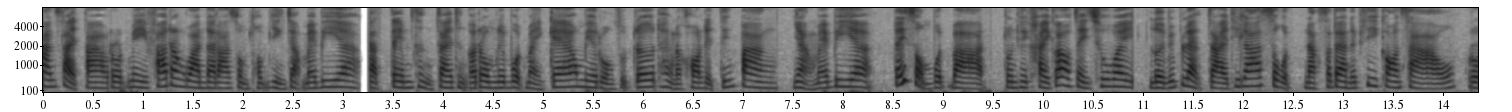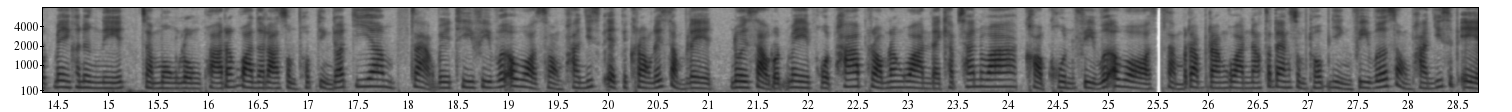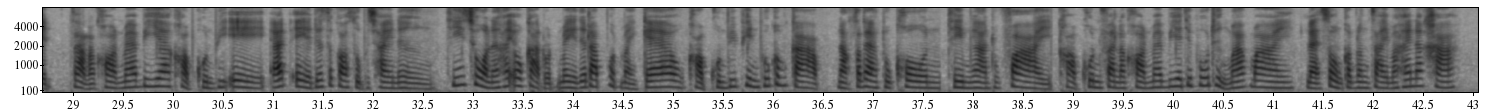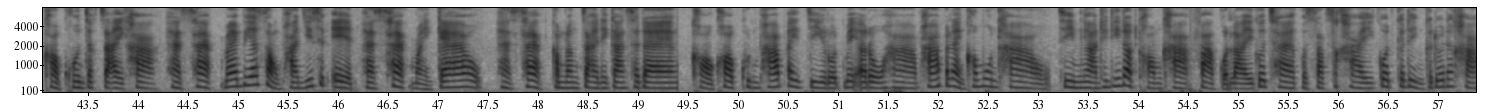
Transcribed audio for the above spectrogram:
ค้านสายตารถเมย์ฟาดรางวัลดาราสมทบหญิงจากแม่เบี้ยจัดเต็มถึงใจถึงอารมณ์ในบทใหม่แก้วเมียหลวงสุดเลิศแห่งละครเรตติ้งปัง อย่างแม่เบี้ย ได้สมบทบาท จนใครๆก็เอาใจช่วย เลยไม่แปลกใจที่ล่าสุด นักแสดงและพิธีกรสาว รถเมย์คนึงนิด จะมงลงคว้ารางวัลดาราสมทบหญิงยอดเยี่ยม จากเวทีฟีเวอร์อวอร์ด 2021 ไปครองได้สำเร็จ โดยสาวรถเมย์โพสต์ภาพพร้อมรางวัลและแคปชั่นว่าขอบคุณฟีเวอร์อวอร์ดสำหรับรางวัลนักแสดงสมทบหญิงฟีเวอร์ 2021 จากละครแม่เบี้ยขอบคุณพี่เอแอดเอเดสกอร์สุภชัยหนึ่งที่ชวนและให้โอกาสรถเมย์ได้รับบทใหม่แก้ว ขอบคุณพี่พินผู้กำกับ นักแสดงทุกคน ทีมงานทุกฝ่าย ขอบคุณแฟนละครแม่เบี้ยที่พูดถึงมากมาย และส่งกำลังใจมาให้นะคะขอบคุณจากใจค่ะแฮชแท็กแม่เบี้ย 2021แฮชแท็กใหม่แก้วแฮชแท็กกำลังใจในการแสดง ขอขอบคุณภาพไอจีรถเมย์อโรฮา ภาพแหล่งข้อมูลข่าว ทีมงานที่นี่ .com ค่ะ ฝากกดไลค์ กดแชร์ กด Subscribe กดกระดิ่งกันด้วยนะคะ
